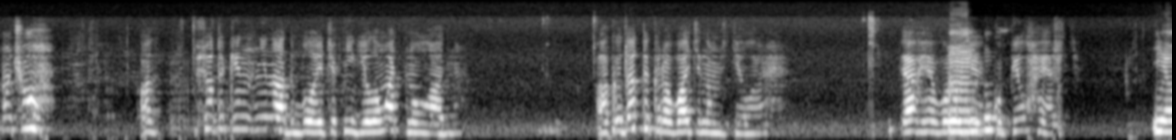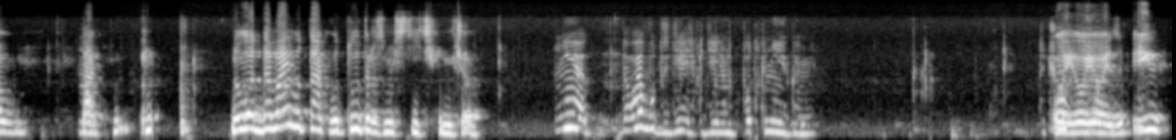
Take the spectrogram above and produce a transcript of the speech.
Ну чё? А, Все-таки не надо было эти книги ломать, ну ладно. А когда ты кровати нам сделаешь? Я, я вроде ну- купил шерсть. Я... Ну, Так. Ну вот давай вот так вот тут разместить. Ничего. Нет, давай вот здесь где-нибудь под книгами. Ой-ой-ой, забери.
